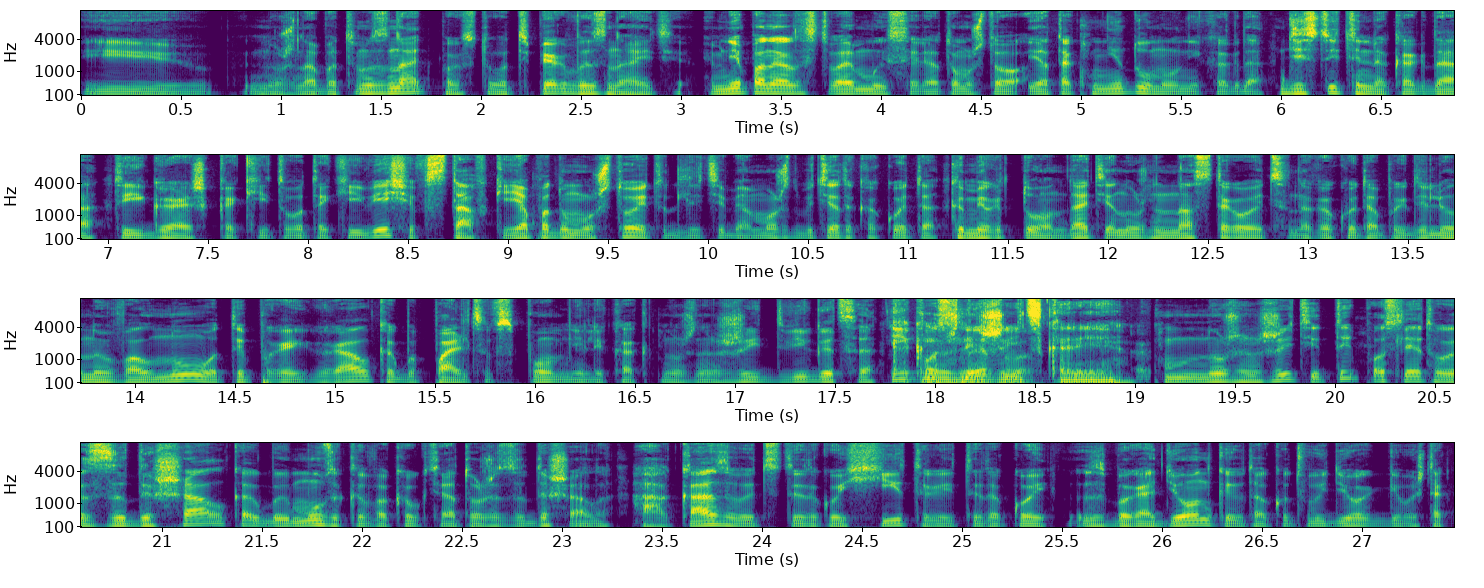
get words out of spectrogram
И нужно об этом знать просто. Вот теперь вы знаете. И мне понравилась твоя мысль о том, что я так не думал никогда. Действительно, когда ты играешь какие-то вот такие вещи, вставки, я подумал, что это для тебя? Может быть, это какой-то камертон, да, тебе нужно настроиться на какую-то определенную волну, вот ты проиграл, как бы пальцы вспомнили, как нужно жить, двигаться. Как нужно жить скорее. как нужен жить, и ты после этого задышал, как бы музыка вокруг тебя тоже задышала. А оказывается, ты такой хитрый, ты такой с бороденкой, вот так вот выдергиваешь, так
